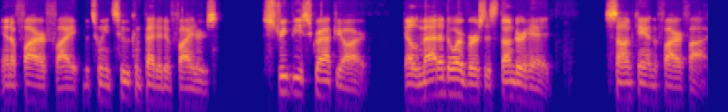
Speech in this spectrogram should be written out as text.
in a firefight between two competitive fighters. Street Beef Scrapyard, El Matador versus Thunderhead, Somké and the Fire Five.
